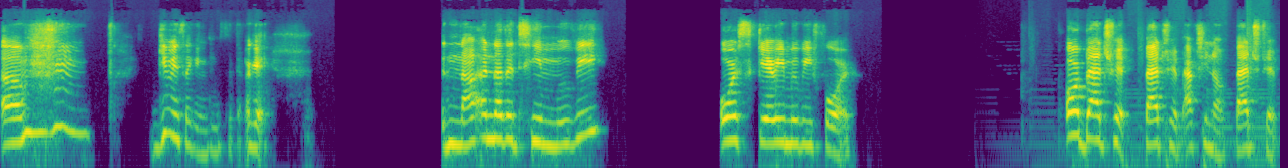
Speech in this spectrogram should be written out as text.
um, give me a second. Give me a second. Okay. Not another teen movie, or scary movie four, or bad trip. Bad trip. Actually, no. Bad trip.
